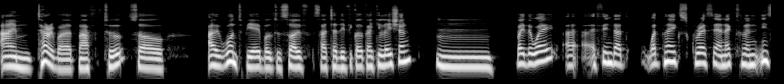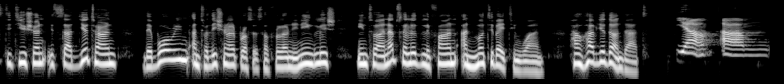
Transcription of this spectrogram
I'm terrible at math too, so I won't be able to solve such a difficult calculation. Mm, by the way, I, I think that what makes Crece an excellent institution is that you turn the boring and traditional process of learning English into an absolutely fun and motivating one. How have you done that? Yeah, um,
